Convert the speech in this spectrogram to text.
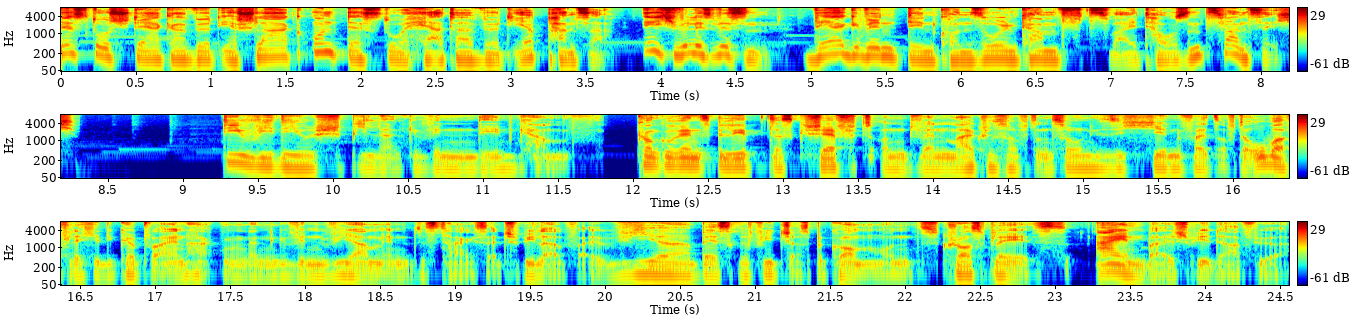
desto stärker wird ihr Schlag und desto härter wird ihr Panzer. Ich will es wissen. Wer gewinnt den Konsolenkampf 2020? Die Videospieler gewinnen den Kampf. Konkurrenz belebt das Geschäft und wenn Microsoft und Sony sich jedenfalls auf der Oberfläche die Köpfe einhacken, dann gewinnen wir am Ende des Tages als Spieler, weil wir bessere Features bekommen und Crossplay ist ein Beispiel dafür.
